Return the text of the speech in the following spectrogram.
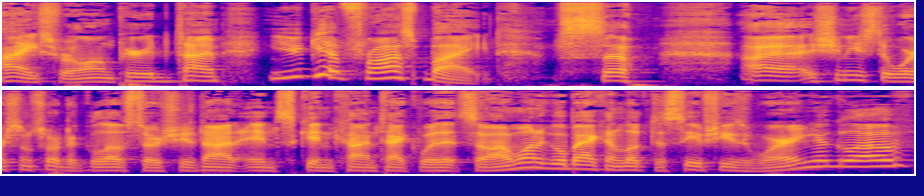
ice for a long period of time. You get frostbite. So, I she needs to wear some sort of glove so she's not in skin contact with it. So I want to go back and look to see if she's wearing a glove.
